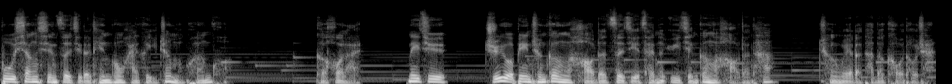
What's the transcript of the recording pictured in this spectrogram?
不相信自己的天空还可以这么宽阔。可后来，那句“只有变成更好的自己，才能遇见更好的他”，成为了他的口头禅。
